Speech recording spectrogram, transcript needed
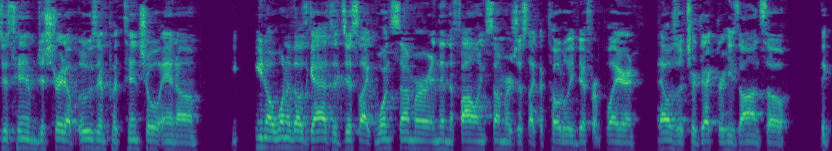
just him just straight up oozing potential and um you know one of those guys that's just like one summer and then the following summer is just like a totally different player and that was a trajectory he's on so the,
